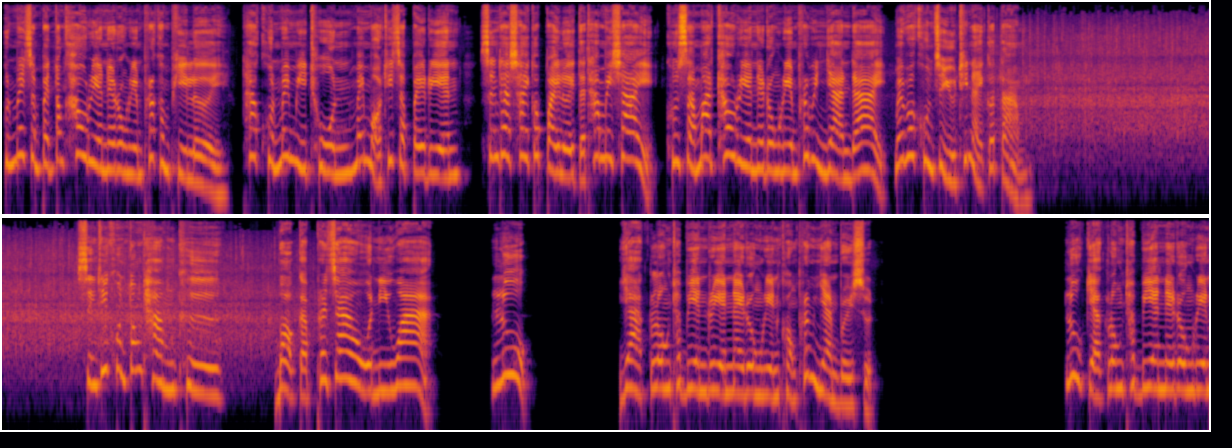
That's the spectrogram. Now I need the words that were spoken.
คุณไม่จำเป็นต้องเข้าเรียนในโรงเรียนพระคัมภีร์เลย ถ้าคุณไม่มีทุนไม่เหมาะที่จะไปเรียน ซึ่งถ้าใช่ก็ไปเลย แต่ถ้าไม่ใช่ คุณสามารถเข้าเรียนในโรงเรียนพระวิญญาณได้ ไม่ว่าคุณจะอยู่ที่ไหนก็ตาม สิ่งที่คุณต้องทำคือ บอกกับพระเจ้าวันนี้ว่า ลูก อยากลงทะเบียนเรียนในโรงเรียนของพระวิญญาณบริสุทธิ์ ลูกอยากลงทะเบียนในโรงเรียน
